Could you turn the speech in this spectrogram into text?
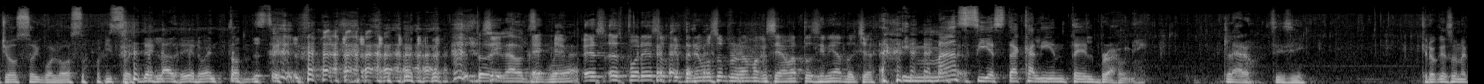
Yo soy goloso y soy de heladero, entonces Todo Sí, el helado que eh, se pueda. eh, es, es por eso que tenemos un programa que se llama Tocineando, chef. y más si está caliente el brownie. Claro, sí, sí. Creo que es una,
